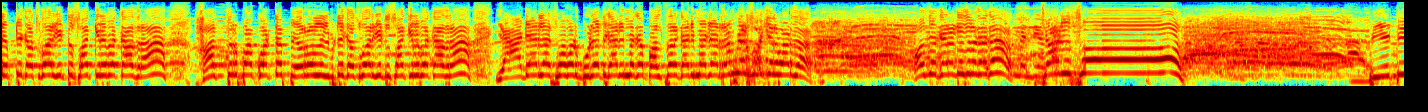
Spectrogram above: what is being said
ಲಿಫ್ಟಿಗೆ ಹಚ್ಕೋರ್ ಇಟ್ಟು ಸಾಕಿರ್ಬೇಕಾದ್ರ? ಹತ್ತು ರೂಪಾಯಿ ಕೊಟ್ಟ ಪೇರೋಲ್ ಲಿಫ್ಟಿಗೆ ಹಚ್ಕೋರ್ ಇಟ್ಟು ಸಾಕಿರ್ಬೇಕಾದ್ರ? ಎರಡೆರಡು ಲಕ್ಷ ಕೊಟ್ಟು ಬುಲೆಟ್ ಗಾಡಿ ಮ್ಯಾಗ ಪಲ್ಸರ್ ಗಾಡಿ ಮ್ಯಾಗ ನಮ್ಗೆ ಸಾಕಿರ್ಬಾರ್ದ. ಅದು ಕರೆಕ್ಟ್ ಬ್ಯೂಟಿ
